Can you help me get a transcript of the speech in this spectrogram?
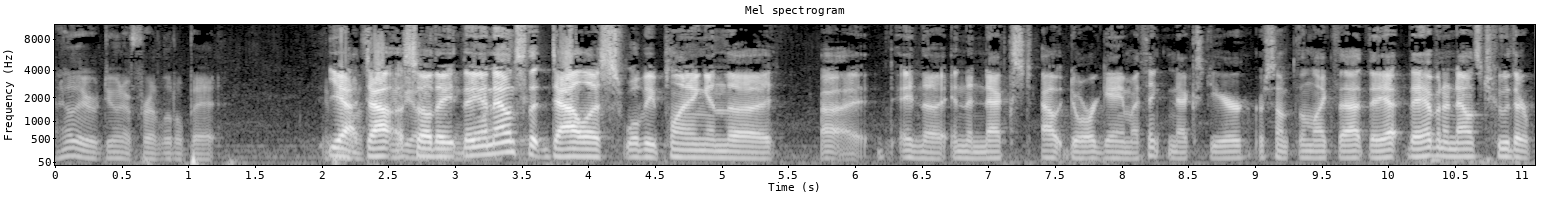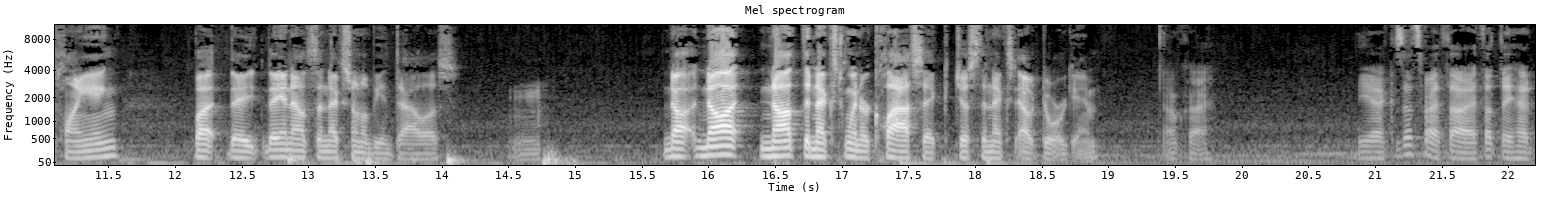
I know they were doing it for a little bit. Maybe yeah. was- Da- so they they announced that Dallas will be playing in the. Uh, in the in the next outdoor game, I think next year or something like that. They they haven't announced who they're playing, but they they announced the next one will be in Dallas. Mm. Not not not the next Winter Classic, just the next outdoor game. Okay. Yeah, because that's what I thought. I thought they had.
